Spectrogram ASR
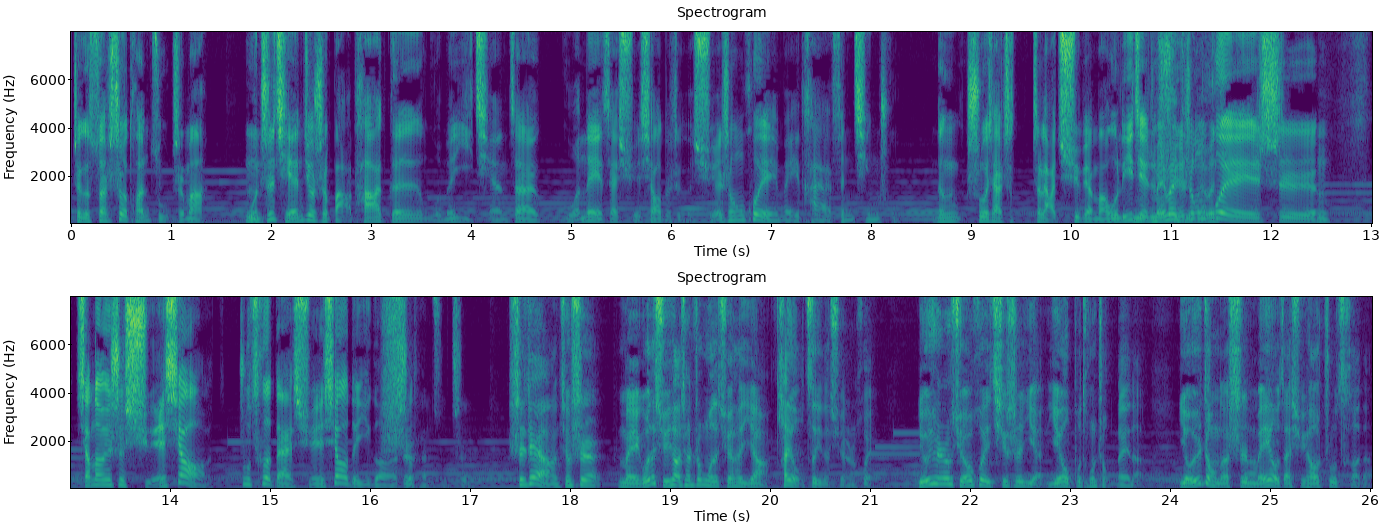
这个算社团组织嘛？我嗯之前就是把它跟我们以前在国内在学校的这个学生会没太分清楚，能说一下这这俩区别吗？我理解学生会是嗯相当于是学校注册在学校的一个社团组织。是这样，就是美国的学校像中国的学校一样，它有自己的学生会。留学生学生会其实也也有不同种类的，有一种呢是啊没有在学校注册的，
